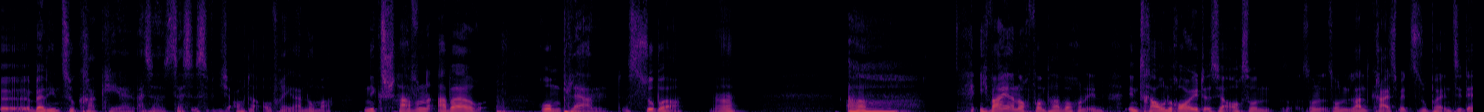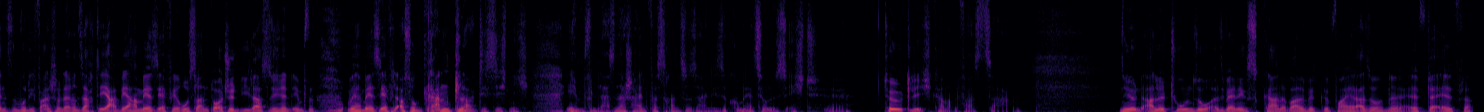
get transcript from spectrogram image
äh, Berlin zu krakeelen. Also, das ist wirklich auch eine Aufregernummer. Nichts schaffen, aber rumplären. Das ist super, ne? Oh. Ich war ja noch vor ein paar Wochen in, in Traunreuth, ist ja auch so ein, so, so ein Landkreis mit Superinzidenzen, wo die Veranstalterin sagte, ja, wir haben ja sehr viel Russlanddeutsche, die lassen sich nicht impfen und wir haben ja sehr viel auch so Grandler, die sich nicht impfen lassen. Da scheint was dran zu sein. Diese Kombination ist echt äh, tödlich, kann man fast sagen. Nee, und alle tun so, als wäre nichts Karneval wird gefeiert, also ne, 11.11. .11.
